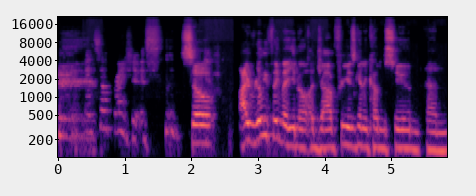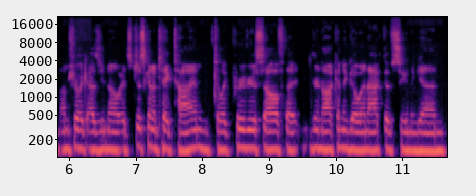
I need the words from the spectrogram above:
it's so precious. So I really think that you know a job for you is going to come soon, and I'm sure like as you know, it's just going to take time to like prove yourself that you're not going to go inactive soon again.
